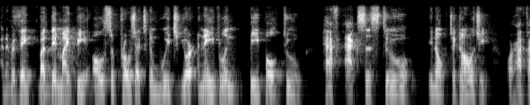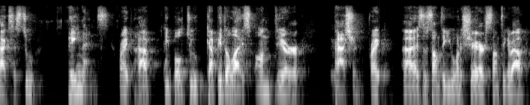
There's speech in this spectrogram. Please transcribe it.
and everything. But there might be also projects in which you're enabling people to have access to you know technology or have access to payments, right? Have people to capitalize on their passion, right? Uh, is there something you want to share something about?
